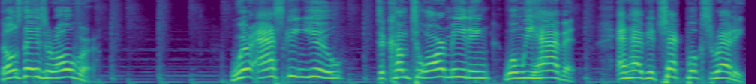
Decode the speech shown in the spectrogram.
Those days are over. We're asking you to come to our meeting when we have it and have your checkbooks ready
